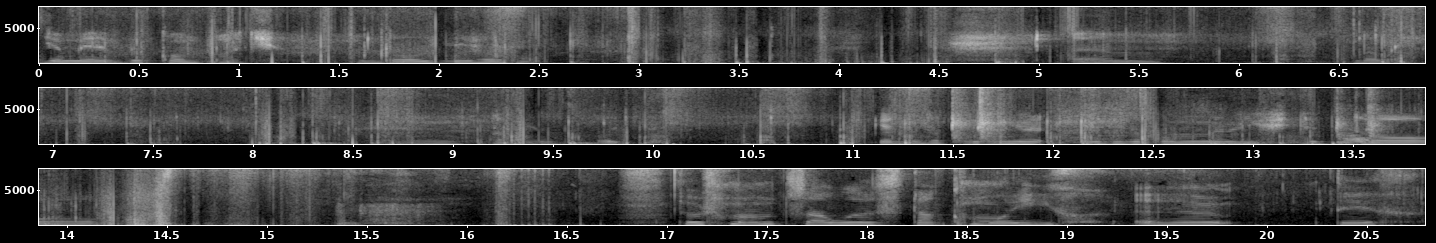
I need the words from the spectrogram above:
I je wykąpać do jeziora. Em, dobra. A więc. Jak, zapomnie, jak zapomnieliście, to... To już mam cały stak moich e, tych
